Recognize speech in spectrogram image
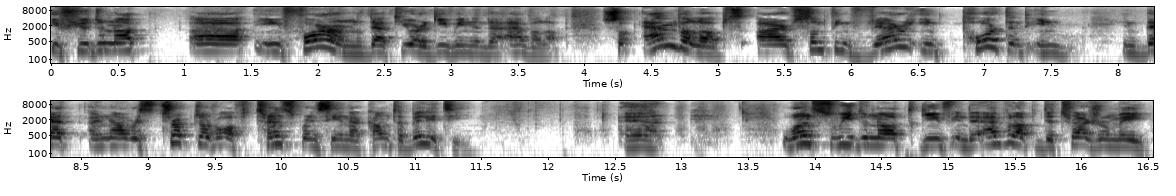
if you do not uh, inform that you are giving in the envelope. So envelopes are something very important in in that in our structure of transparency and accountability. And once we do not give in the envelope, the treasurer may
